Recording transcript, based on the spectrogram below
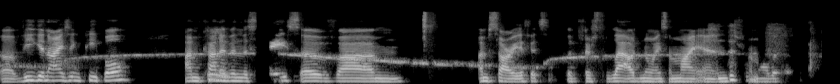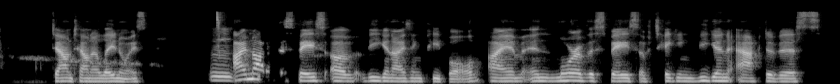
uh, veganizing people. I'm kind mm. of in the space of. Um, I'm sorry if it's if there's loud noise on my end from all the downtown LA noise. Mm. I'm not in the space of veganizing people. I am in more of the space of taking vegan activists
